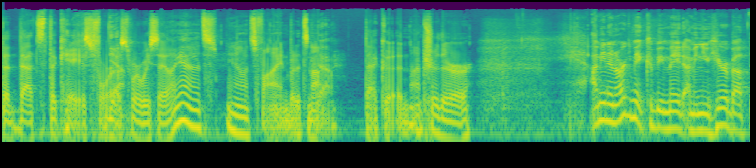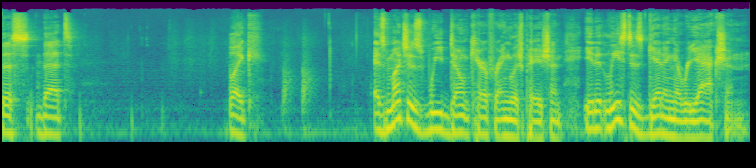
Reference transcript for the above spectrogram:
that that's the case for Yeah. us, where we say like, yeah, it's you know it's fine, but it's not Yeah. That good. I'm sure there are. I mean, an argument could be made. I mean, you hear about this that, like, as much as we don't care for English Patient, it at least is getting a reaction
